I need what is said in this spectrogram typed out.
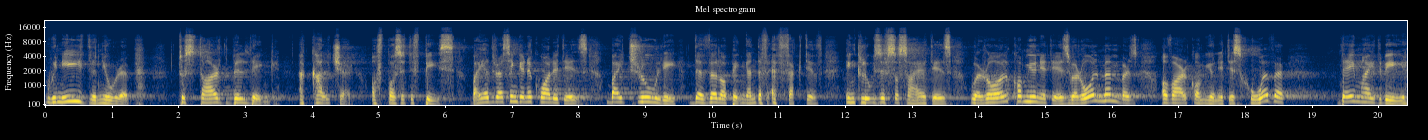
We need in Europe to start building a culture of positive peace by addressing inequalities, by truly developing and effective inclusive societies where all communities, where all members of our communities, whoever they might be,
